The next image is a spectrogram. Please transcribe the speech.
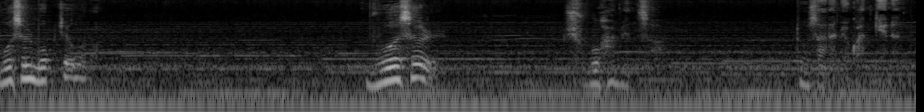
무엇을 목적으로? 무엇을 추구하면서 두 사람의 관계는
